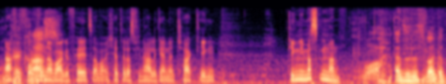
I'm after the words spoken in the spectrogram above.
nach wie Okay, vor krass. wunderbar gefällst. Aber ich hätte das Finale gerne Chuck gegen, gegen den Maskenmann. Boah, also das war gerade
